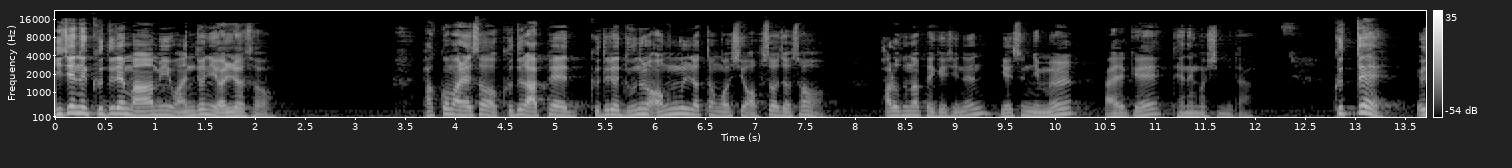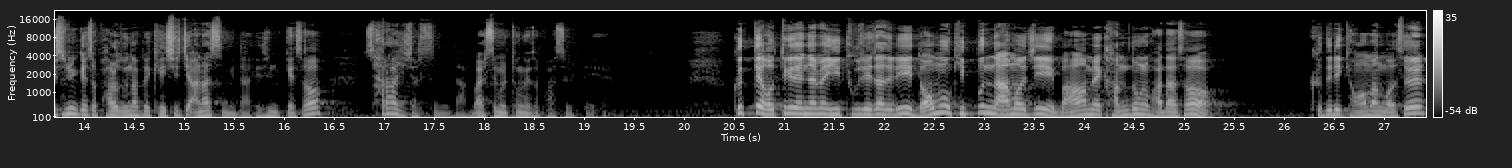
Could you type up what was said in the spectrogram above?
이제는 그들의 마음이 완전히 열려서 바꿔 말해서 그들 앞에 그들의 눈을 억눌렸던 것이 없어져서 바로 눈앞에 계시는 예수님을 알게 되는 것입니다. 그때 예수님께서 바로 눈앞에 계시지 않았습니다. 예수님께서 사라지셨습니다. 말씀을 통해서 봤을 때. 그때 어떻게 됐냐면 이 두 제자들이 너무 기쁜 나머지 마음의 감동을 받아서 그들이 경험한 것을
